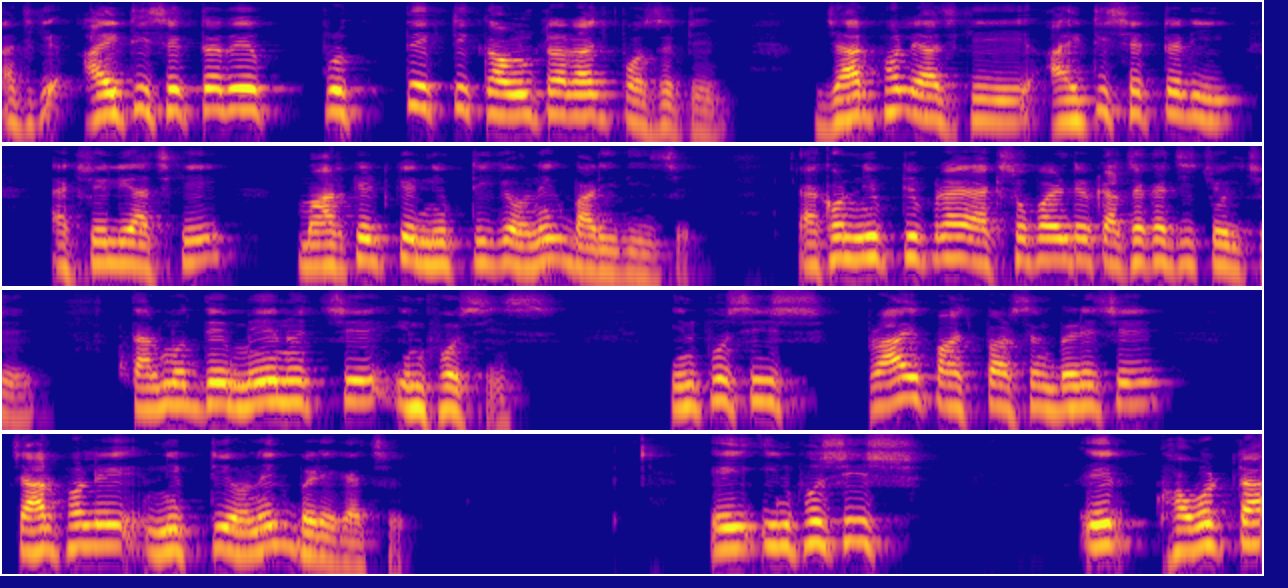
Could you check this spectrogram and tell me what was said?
আজকে আইটি সেক্টরে প্রত্যেকটি কাউন্টার আজ পজিটিভ যার ফলে আজকে আইটি সেক্টরই অ্যাকচুয়ালি আজকে মার্কেটকে নিফটিকে অনেক বাড়িয়ে দিয়েছে। এখন নিফটি প্রায় একশো পয়েন্টের কাছাকাছি চলছে। তার মধ্যে মেন হচ্ছে ইনফোসিস ইনফোসিস প্রায় পাঁচ পার্সেন্ট বেড়েছে, যার ফলে নিফটি অনেক বেড়ে গেছে। এই ইনফোসিস এর খবরটা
